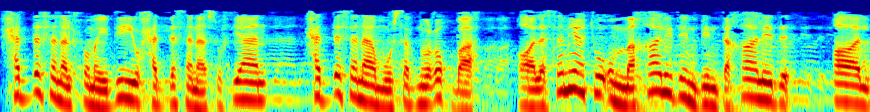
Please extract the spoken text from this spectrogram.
حدثنا الحميدي حدثنا سفيان حدثنا موسى بن عقبة. قال سمعت أم خالد بنت خالد قال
